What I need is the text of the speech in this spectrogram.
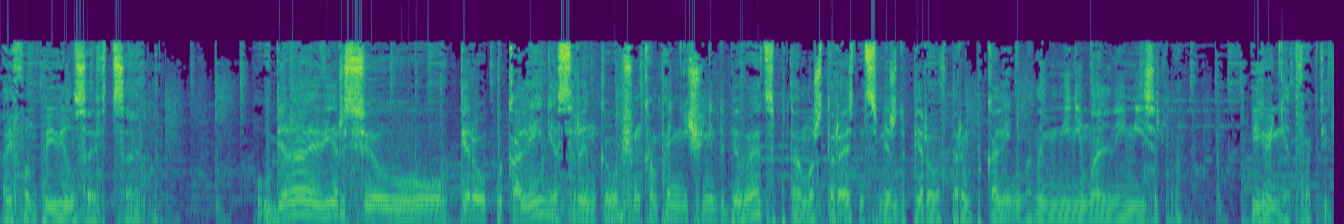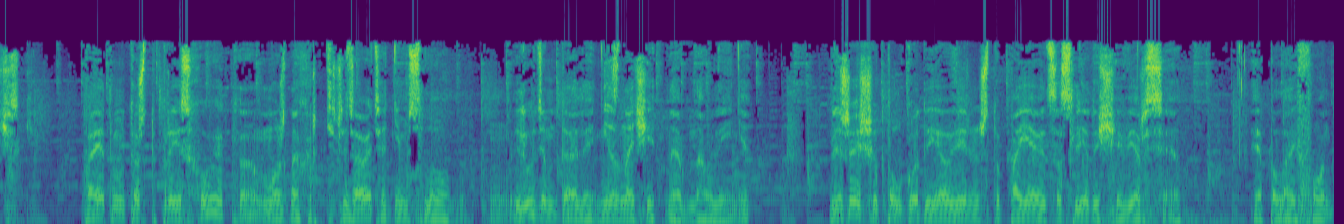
iPhone появился официально. Убирая версию первого поколения с рынка, в общем, компания ничего не добивается, потому что разница между первым и вторым поколением, она минимальна и мизерна. Ее нет фактически. Поэтому то, что происходит, э, можно охарактеризовать одним словом. Людям дали незначительное обновление. В ближайшие полгода я уверен, что появится следующая версия Apple iPhone.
